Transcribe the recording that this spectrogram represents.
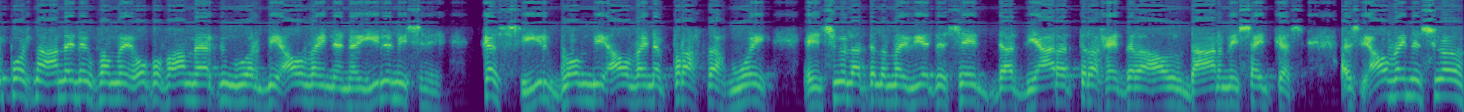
e-pos na aanleiding van my op of aanmerking oor die alwyne nou hier in die kus hier blom die alwyne pragtig mooi en so laat hulle my weet en sê dat jare terug het hulle al daar in die suidkus. Is die alwyne so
